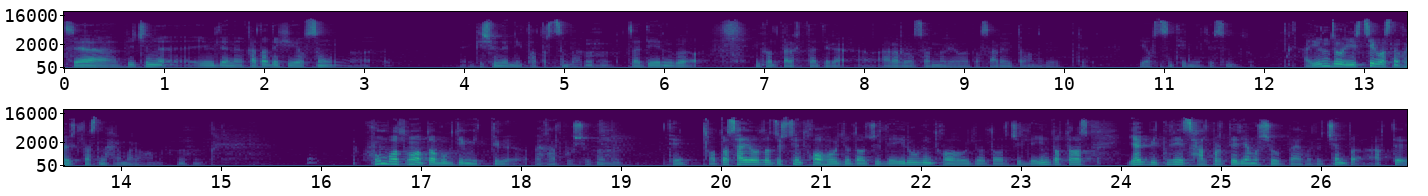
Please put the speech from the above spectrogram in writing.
За би чинь юу лээ гадаад их явсан гишүүнээр нэг тодорцсон байна. За дээр нөгөө их бол дарагтаа тэр араб улс орноор яваад бас 12 доо нэг явцсан тэр нөлөөсөн болов. А ерөн зөвөр эрцгийг бас нэг хоёр талаас нь хармаар байгаа юм. Хүн болгон одоо бүгдийг мэддэг байхаар бүх шүү. Тэ. Одоо сая бол зөрчлийн тухай хуулиуд орж илээ, эрүүгийн тухай хуулиуд орж илээ. Энэ дотроос яг бидний салбар дээр ямар шүүх байгуул. Жишээ нь авто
